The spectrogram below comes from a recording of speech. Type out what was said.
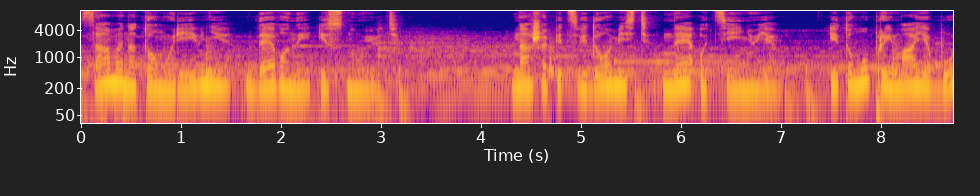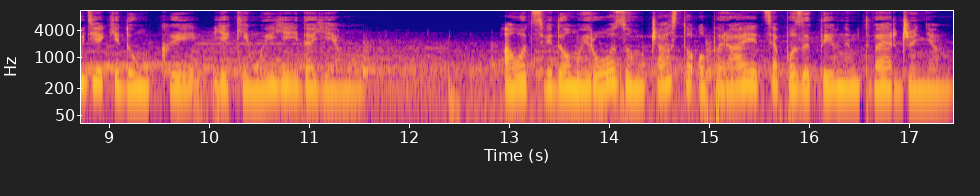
саме на тому рівні, де вони існують. Наша підсвідомість не оцінює і тому приймає будь-які думки, які ми їй даємо. А от свідомий розум часто опирається позитивним твердженням,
